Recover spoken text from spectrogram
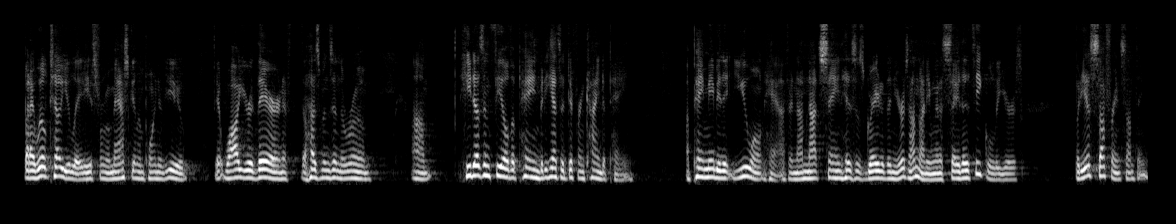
But I will tell you, ladies, from a masculine point of view, that while you're there, and if the husband's in the room, um, he doesn't feel the pain, but he has a different kind of pain. A pain maybe that you won't have. And I'm not saying his is greater than yours. I'm not even going to say that it's equal to yours. But he is suffering something.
